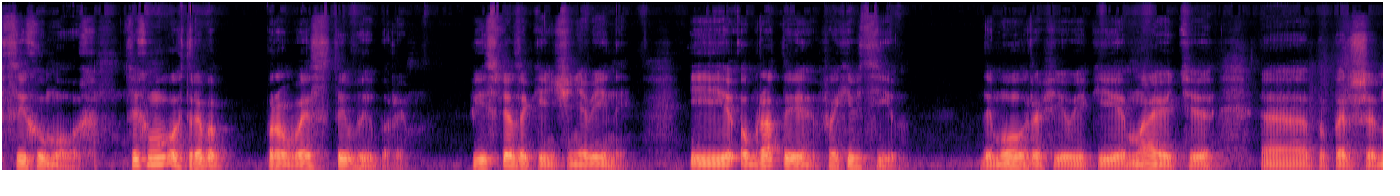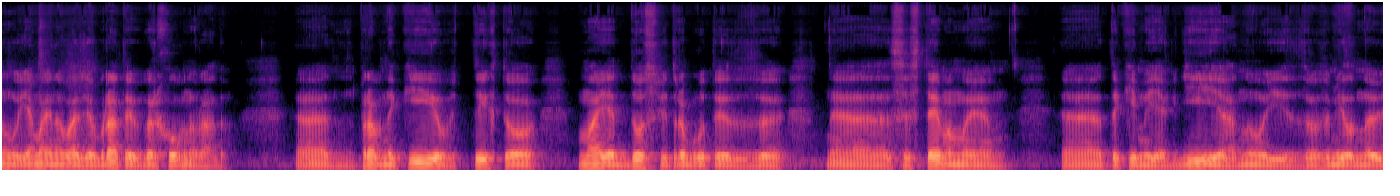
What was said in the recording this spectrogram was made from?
в цих умовах? В цих умовах треба провести вибори після закінчення війни і обрати фахівців, демографів, які мають, е, по-перше, ну я маю на увазі обрати Верховну Раду, е, правників, тих, хто має досвід роботи з е, системами, такими як Дія, ну і зрозуміло,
